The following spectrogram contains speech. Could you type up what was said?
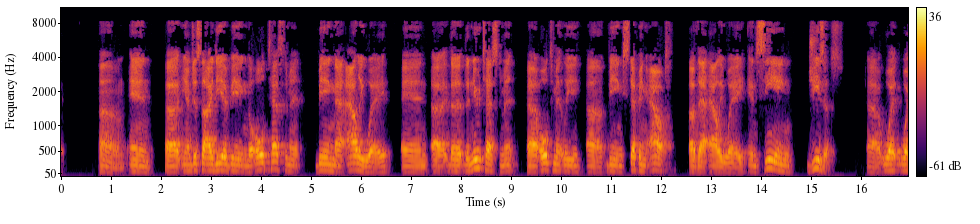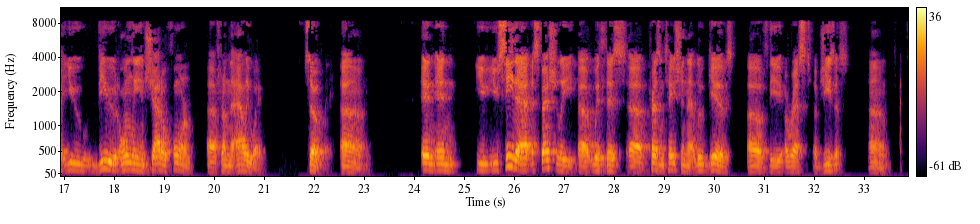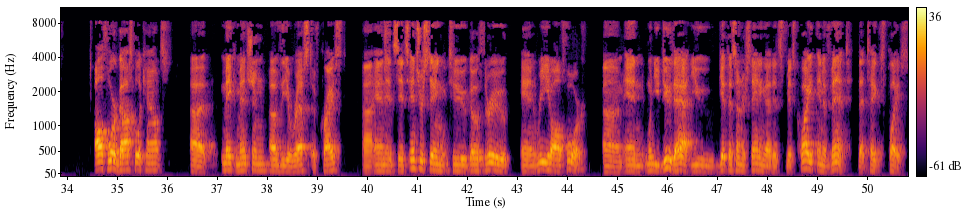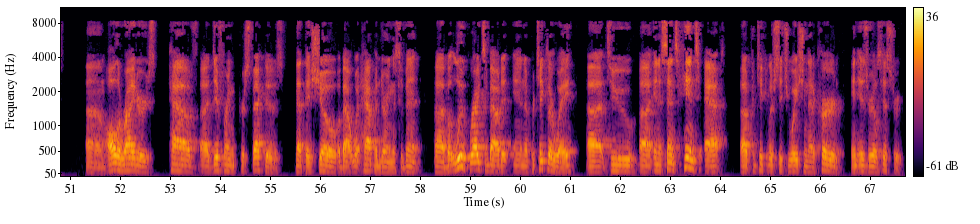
Um, and, uh, you know, just the idea being the Old Testament being that alleyway and, uh, the, the New Testament, ultimately, uh, being stepping out of that alleyway and seeing Jesus. Uh, what what you viewed only in shadow form uh, from the alleyway. So, um, and and you you see that especially uh, with this uh, presentation that Luke gives of the arrest of Jesus. Um, all four gospel accounts uh, make mention of the arrest of Christ, and it's it's interesting to go through and read all four. Um, and when you do that, you get this understanding that it's, it's quite an event that takes place. Um, all the writers have uh, differing perspectives that they show about what happened during this event. Uh, but Luke writes about it in a particular way uh, to, uh, in a sense, hint at particular situation that occurred in Israel's history.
